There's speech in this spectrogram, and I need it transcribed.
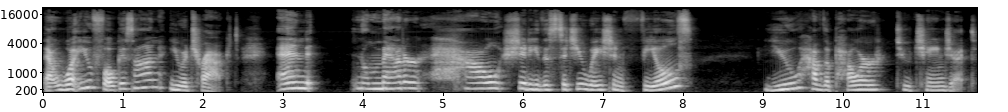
that what you focus on, you attract. And no matter how shitty the situation feels, you have the power to change it.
